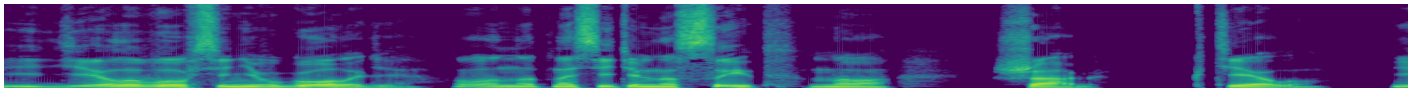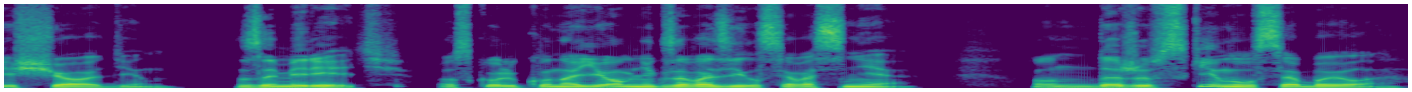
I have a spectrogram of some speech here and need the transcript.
и дело вовсе не в голоде. Он относительно сыт, но шаг к телу. Еще один. Замереть, поскольку наемник завозился во сне. Он даже вскинулся было,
